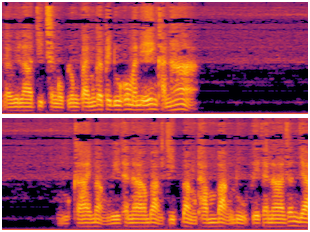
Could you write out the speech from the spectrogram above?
แล้วเวลาจิตสงบลงไปมันก็ไปดูของมันเองขันห้าดูกายบ้างเวทนาบ้างจิตบ้างธรรมบ้างดูเวทนาสัญญา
